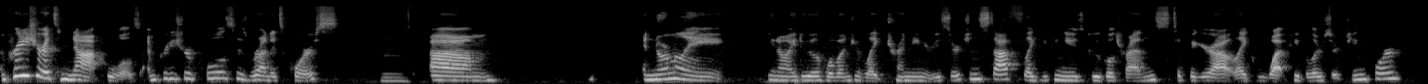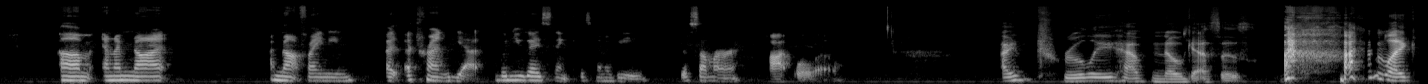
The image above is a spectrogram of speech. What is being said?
I'm pretty sure it's not pools. I'm pretty sure pools has run its course. Hmm. Um, and normally you know, I do a whole bunch of like trending research and stuff. Like you can use Google Trends to figure out like what people are searching for. Um, and I'm not, I'm not finding a, a trend yet. What do you guys think is going to be the summer hot bolo? I truly have no guesses. I'm like,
